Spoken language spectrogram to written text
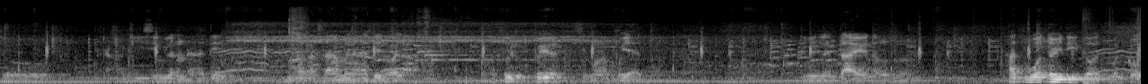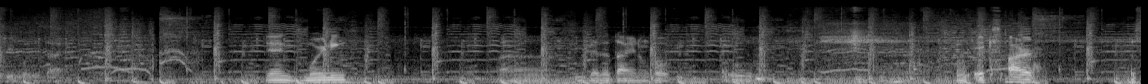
So, nakagising lang natin. Mga kasama natin wala. Matulog pa yun, si mga puyat. Tingin lang tayo ng hot water dito at mag-coffee muna tayo. Yan, good morning. Ah, timpla na tayo ng coffee. So, yung XR Tapos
